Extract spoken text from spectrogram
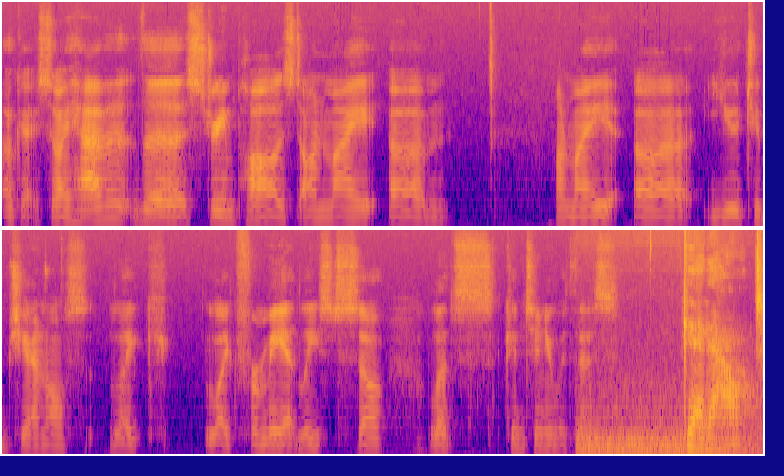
Okay. So I have the stream paused on my um on my uh YouTube channels, like like for me at least. So let's continue with this. Get out.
